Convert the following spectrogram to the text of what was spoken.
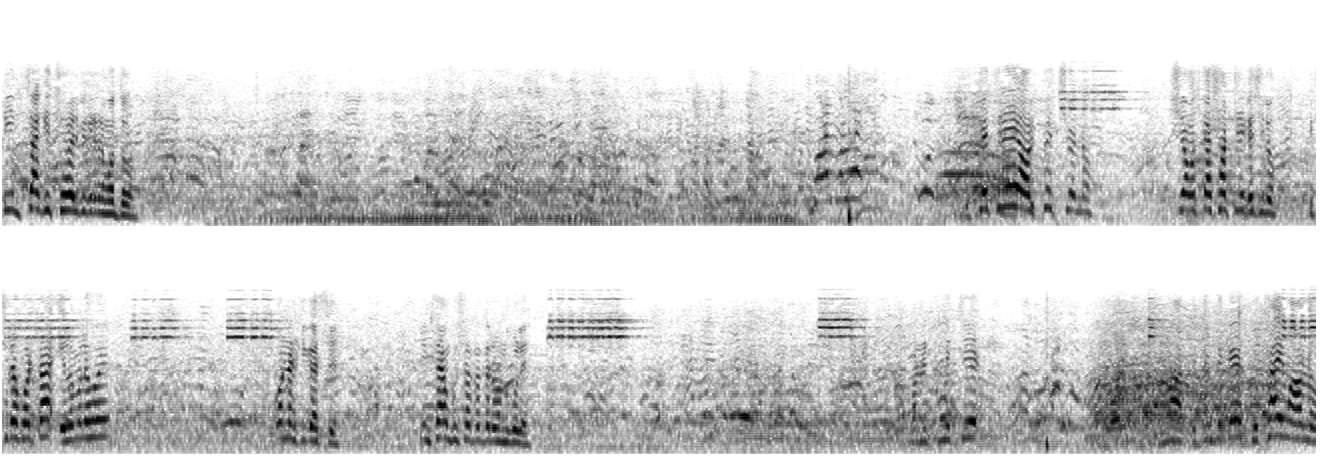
টিম সাকিব সোহেল উইকেটের মতো। ক্ষেত্রে অল্পের জন্য সে চমৎকার শটটি রেখেছিল। কিছুটা বলটা এলোমেলো হয়ে কর্নার কিক আছে টিম স্যাম পুস্টার তাদের অনুকূলে। নিচ্ছে। না, এখান থেকে কোথায় মারলো?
